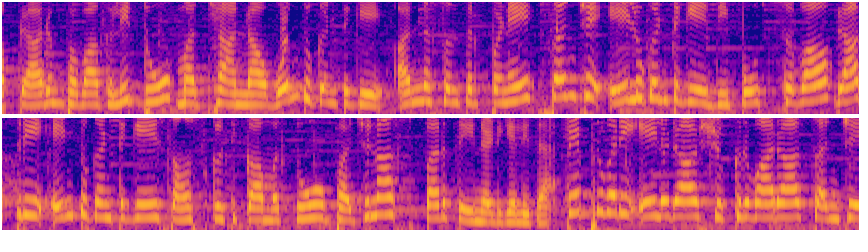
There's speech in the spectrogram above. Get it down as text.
ಪ್ರಾರಂಭವಾಗಲಿದ್ದು, ಮಧ್ಯಾಹ್ನ ಒಂದು ಗಂಟೆಗೆ ಅನ್ನ ಸಂತರ್ಪಣೆ, ಸಂಜೆ ಏಳು ಗಂಟೆಗೆ ದೀಪೋತ್ಸವ, ರಾತ್ರಿ ಎಂಟು ಗಂಟೆಗೆ ಸಾಂಸ್ಕೃತಿಕ ಮತ್ತು ಭಜನಾ ಸ್ಪರ್ಧೆ ನಡೆಯಲಿದೆ. ಫೆಬ್ರವರಿ ಏಳರ ಶುಕ್ರವಾರ ಸಂಜೆ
